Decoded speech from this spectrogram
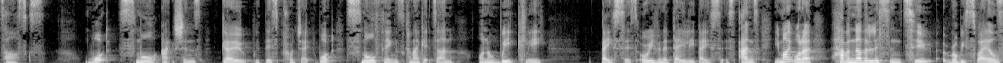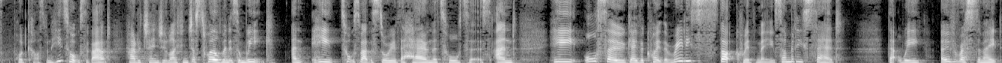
tasks. What small actions go with this project? What small things can I get done on a weekly basis or even a daily basis? And you might want to have another listen to Robbie Swale's podcast when he talks about how to change your life in just 12 minutes a week. And he talks about the story of the hare and the tortoise. And he also gave a quote that really stuck with me. Somebody said that we overestimate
